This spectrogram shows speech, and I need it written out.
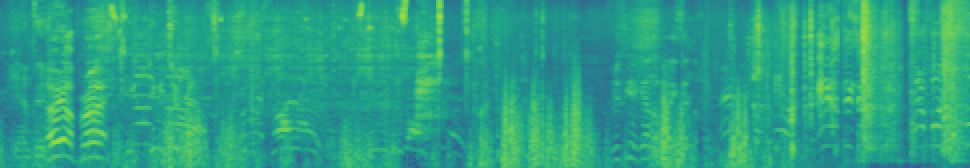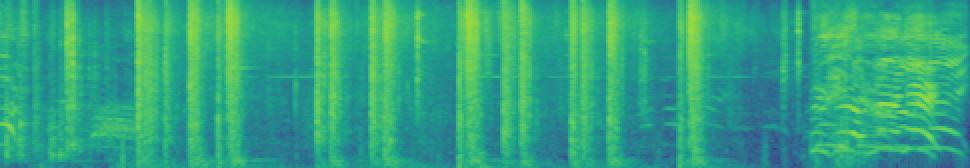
Okay, I'm good. Hurry up, Brett. Give, give me two rounds. We're gonna get in the way. Get the. Hey, three, charge Hey, four, charge! Three zero nine eight.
